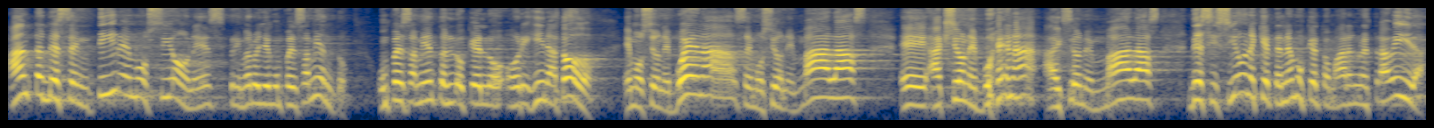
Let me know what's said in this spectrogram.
antes de sentir emociones, primero llega un pensamiento. Un pensamiento es lo que lo origina todo. Emociones buenas, emociones malas, eh, acciones buenas, acciones malas, decisiones que tenemos que tomar en nuestra vida.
